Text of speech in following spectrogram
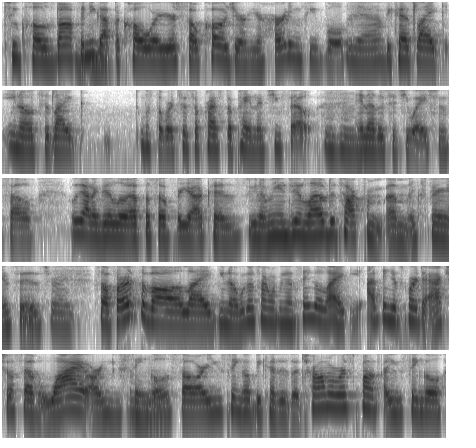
too closed off. Then you got the cold where you're so cold, you're you're hurting people. Yeah. Because like you know to like what's the word to suppress the pain that you felt mm-hmm. in other situations. So we got a good little episode for y'all because you know me and Jen love to talk from um, experiences. That's right. So first of all, like you know, we're gonna talk about being single. Like I think it's important to ask yourself, why are you mm-hmm. single? So are you single because it's a trauma response? Are you single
